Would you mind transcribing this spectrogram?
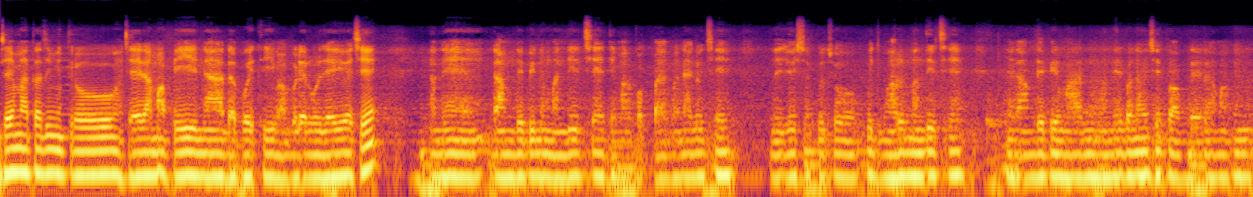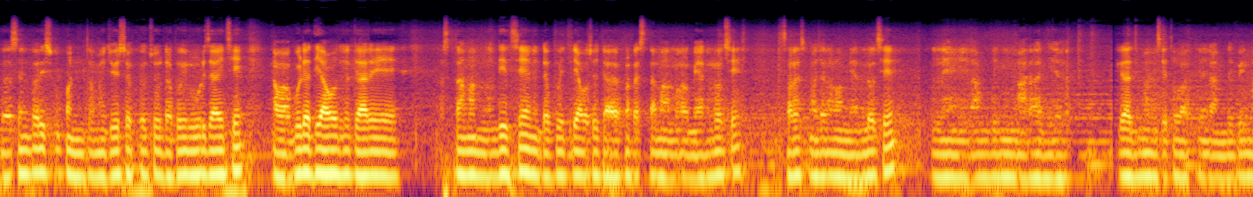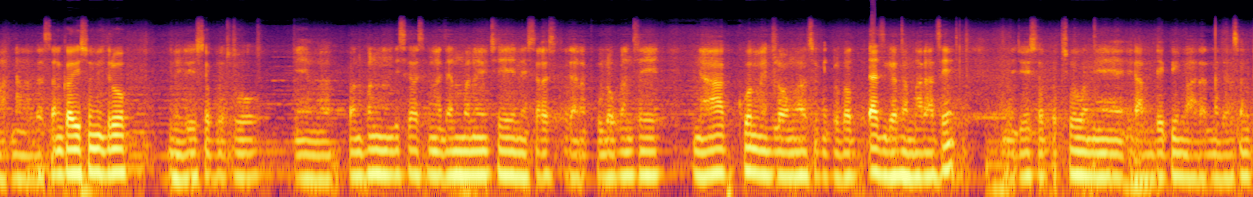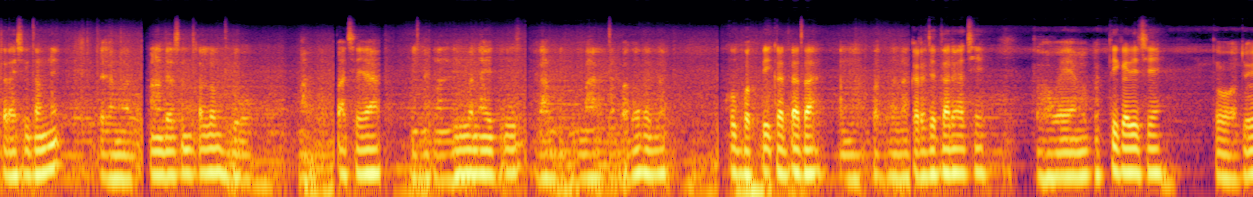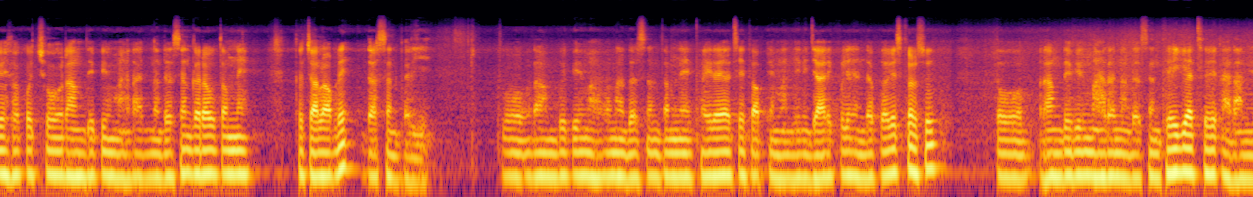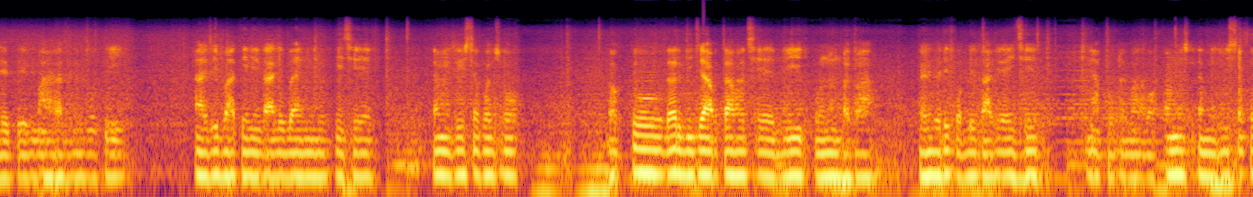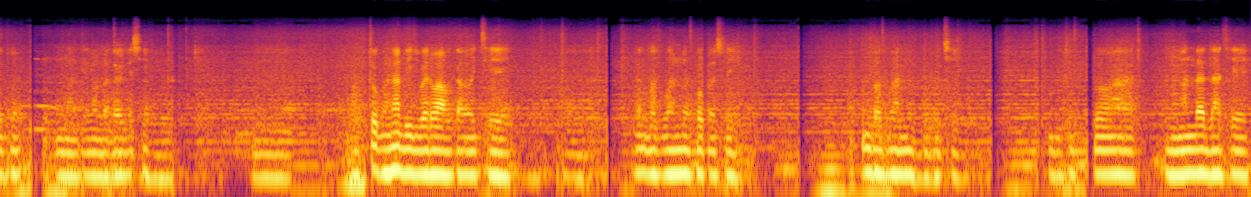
જય માતાજી મિત્રો, જય રામાપીના ડભોઈથી વાંબોડિયા રોડ જઈ રહ્યો છે અને રામદેવીનું મંદિર છે, તે મારા પપ્પાએ બનાવેલું છે. અને જોઈ શકો છો ખુદ મારું મંદિર છે. રામદેવી મહારાજનું મંદિર બનાવ્યું છે, તો આપણે રામાપીનું દર્શન કરીશું. પણ તમે જોઈ શકો છો, ડભોઈ રોડ જાય છે. આ વાઘોડિયાથી આવો છો ત્યારે રસ્તામાં મંદિર છે અને ડભોઈથી આવો છો ત્યારે પણ રસ્તામાં અમારો મહેલો છે. સરસ મજાનો મહેલો છે. અને રામદેવી મહારાજ વિરાજમાન છે તો આપણે રામદેવી મહાત્માના દર્શન કરીશું મિત્રો. તમે જોઈ શકો છો એમાં પણ પણ મંદિર સરસ મજાનું બનાવ્યું છે અને સરસ મજાના ફૂલો પણ છે. અને આખો મહેલો અમારો છે મિત્રો, બધા જ ઘર અમારા છે. તમે જોઈ શકો છો અને રામદેવી મહારાજના દર્શન કરાવીશું તમને. પહેલાં મારા દર્શન કરી લો તો મારા પપ્પા છે આ. મંદિર બનાવ્યું હતું રામદેવી મહારાજના ભગત હતા ખૂબ ભક્તિ કરતા હતા અને ભગવાનના ઘરે જતા રહ્યા છે. તો હવે અમે ભક્તિ કરીએ છીએ. તો જોઈ શકો છો રામદેવી મહારાજના દર્શન કરાવું તમને. તો ચાલો આપણે દર્શન કરીએ. તો રામદેવી મહારાજના દર્શન તમને થઈ રહ્યા છે. તો આપણે મંદિરની જારી ખોલીને અંદર પ્રવેશ કરશું. તો રામદેવી મહારાજના દર્શન થઈ ગયા છે. આ રામદેવી મહારાજની મૂર્તિ હાજીબાતીની લાલીબાઈની મૂર્તિ છે. તમે જોઈ શકો છો. ભક્તો દર બીજે આવતા હોય છે. બીજ પૂનમ કરવા ઘણી બધી પબ્લિક આવી રહી છે. અને આ ફોટામાં મારા છે, તમે જોઈ શકો છો. મંદિરમાં લગાવેલો છે. ભક્તો ઘણા બીજ ભરવા આવતા હોય છે. ભગવાનનો ફોટો છે. ભગવાનનો ફોટો છે. તો આ હનુમાન દાદા છે.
